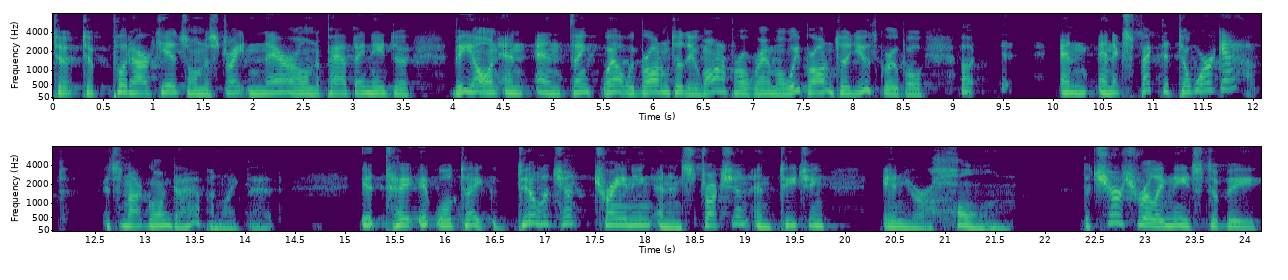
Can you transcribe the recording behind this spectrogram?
to, to put our kids on the straight and narrow on the path they need to be on and, and think, well, we brought them to the Awana program or we brought them to a youth group or, uh, and, and expect it to work out. It's not going to happen like that. It, ta- it will take diligent training and instruction and teaching in your home. The church really needs to be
